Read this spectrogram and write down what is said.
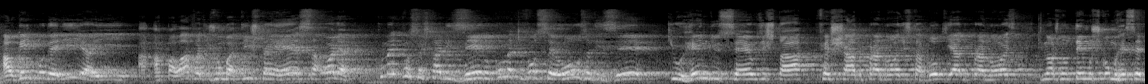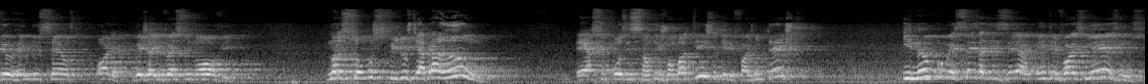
Alguém poderia, e a, palavra de João Batista é essa: olha, como é que você está dizendo, como é que você ousa dizer que o reino dos céus está fechado para nós, está bloqueado para nós, que nós não temos como receber o reino dos céus? Olha, veja aí o verso 9: Nós somos filhos de Abraão, é a suposição de João Batista que ele faz no texto, e não comeceis a dizer entre vós mesmos:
